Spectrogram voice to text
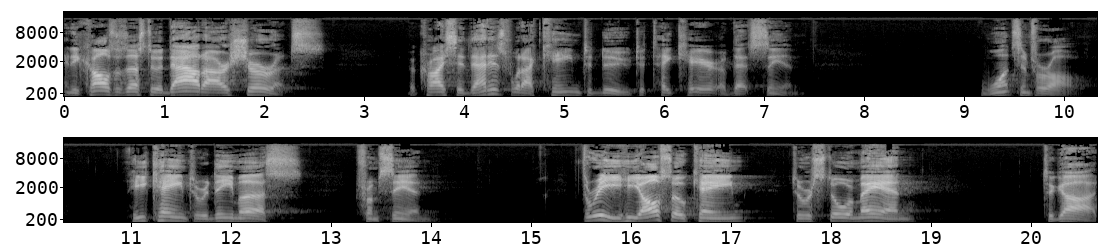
And he causes us to doubt our assurance. But Christ said, That is what I came to do, to take care of that sin once and for all. He came to redeem us from sin. Three, he also came to restore man to God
